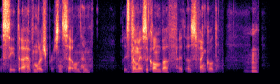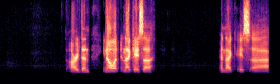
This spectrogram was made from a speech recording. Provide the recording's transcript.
Let's see, do I have enlarged person set on him? Please tell me it's a con buff. It does, thank God. All right then. You know what? In that case, uh, in that case, uh,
